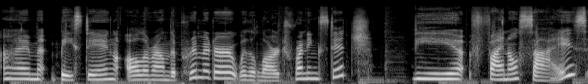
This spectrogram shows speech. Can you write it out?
I'm basting all around the perimeter with a large running stitch. The final size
